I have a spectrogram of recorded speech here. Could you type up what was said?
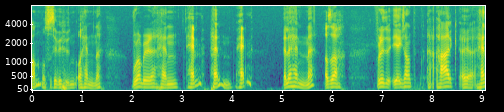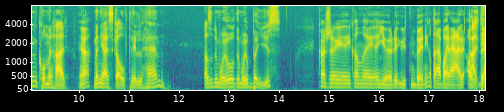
ham, og så sier vi hun og henne. Hvordan blir det hen, Hem? hem? Hem? Eller hemme? Altså Fordi du, ikke sant her, Hen kommer her, Ja. men jeg skal til hem. Altså du må jo, det må jo bøyes. Kanskje vi kan eh, gjøre det uten bøyning? At det er bare er Nei, det,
